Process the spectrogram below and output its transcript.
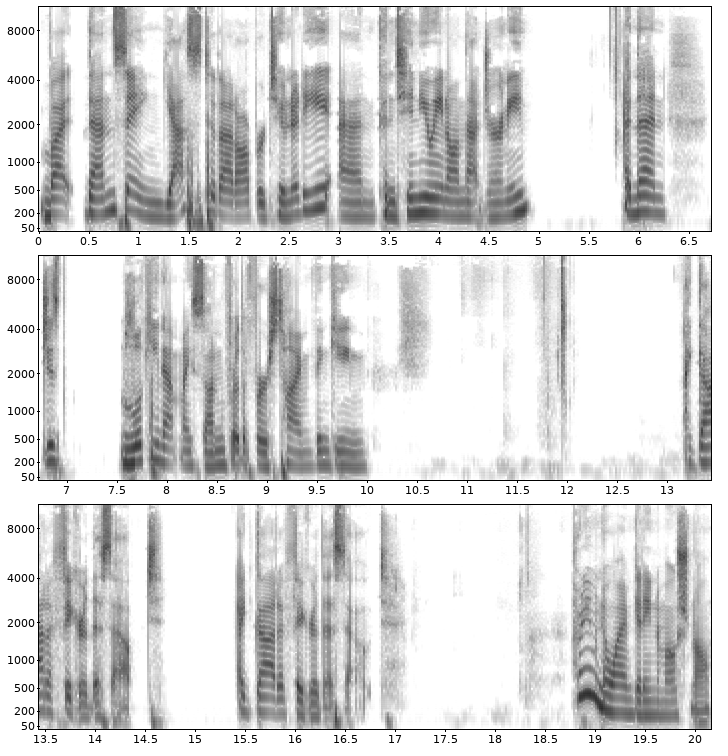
But then saying yes to that opportunity and continuing on that journey. And then just looking at my son for the first time, thinking, I gotta figure this out. I gotta figure this out. I don't even know why I'm getting emotional.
